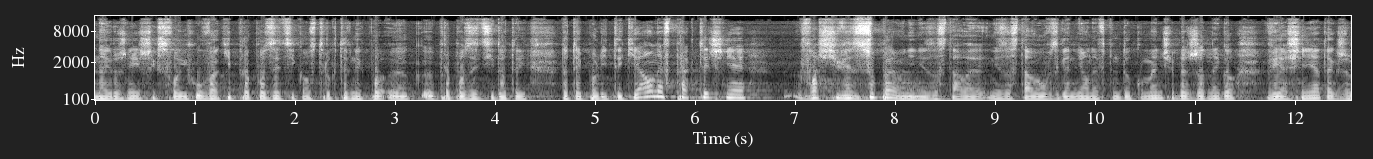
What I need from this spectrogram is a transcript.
najróżniejszych swoich uwag i propozycji, konstruktywnych po, e, propozycji do tej, do tej polityki, a one w praktycznie właściwie zupełnie nie zostały, nie zostały uwzględnione w tym dokumencie bez żadnego wyjaśnienia, także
